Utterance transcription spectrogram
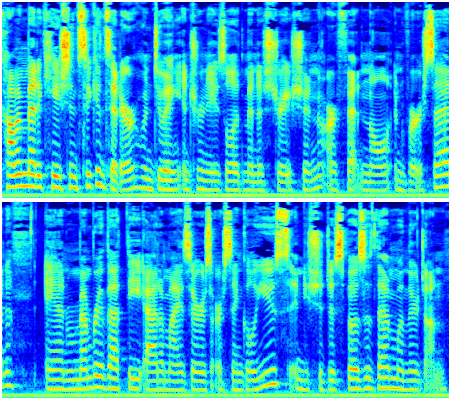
Common medications to consider when doing intranasal administration are fentanyl and Versed. And remember that the atomizers are single use and you should dispose of them when they're done.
